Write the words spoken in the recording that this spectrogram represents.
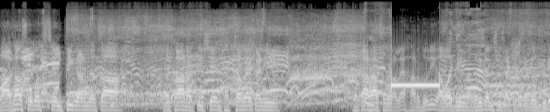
वाघासोबत सेल्फी काढण्याचा प्रकार अतिशय धक्कादायक आणि प्रकार हा समोर आलाय. हार्दोली गावातील नागरिकांची त्या ठिकाणी गर्दी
